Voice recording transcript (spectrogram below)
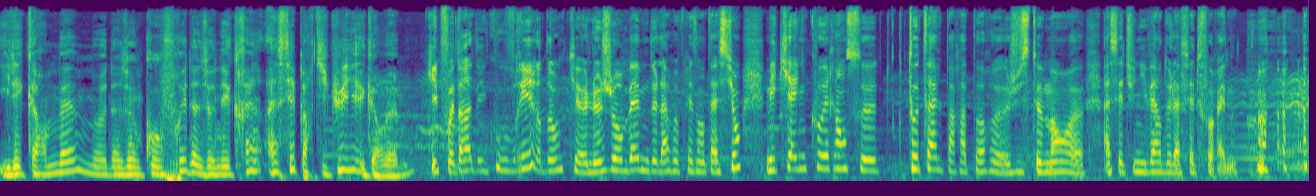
il est quand même dans un coffret, dans un écrin assez particulier quand même. Qu'il faudra découvrir donc euh, le jour même de la représentation, mais qui a une cohérence euh, totale par rapport euh, justement à cet univers de la fête foraine.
